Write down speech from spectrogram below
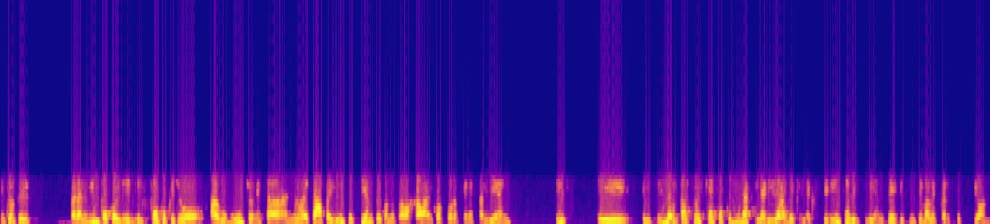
Entonces, para mí un poco el, el, foco que yo hago mucho en esta nueva etapa, y lo hice siempre cuando trabajaba en corporaciones también, es eh, el primer paso es que haya como una claridad de que la experiencia del cliente es un tema de percepción.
